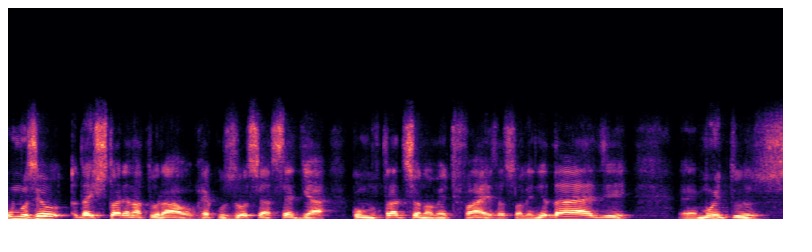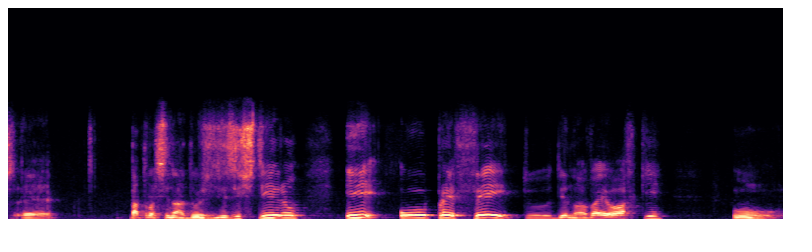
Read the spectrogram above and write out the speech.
O Museu da História Natural recusou-se a sediar, como tradicionalmente faz, a solenidade. É, muitos é, patrocinadores desistiram e o prefeito de Nova York, o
